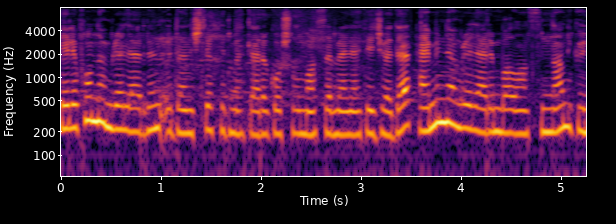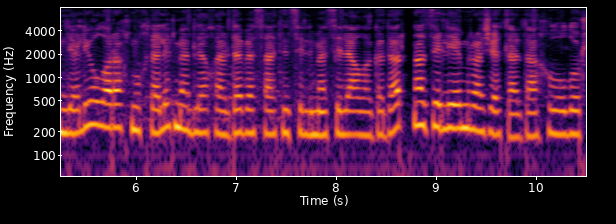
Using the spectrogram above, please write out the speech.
telefon nömrələrinin ödənişli xidmətlərə qoşulması və nəticədə həmin nömrələrin balansından gündəlik olaraq müxtəlif məbləğlərdə vəsaitin silinməsi ilə əlaqədar Nazirliyin Nazirliyə müraciətlər daxil olur.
